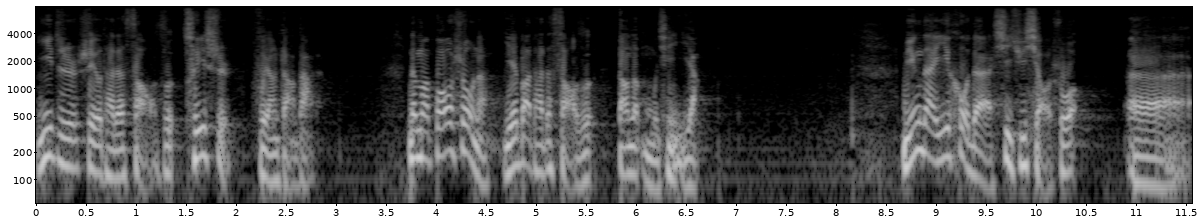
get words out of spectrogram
一直是由他的嫂子崔氏抚养长大的。那么包寿呢，也把他的嫂子当做母亲一样。明代以后的戏曲小说，呃，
